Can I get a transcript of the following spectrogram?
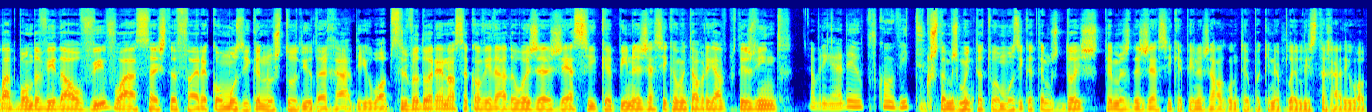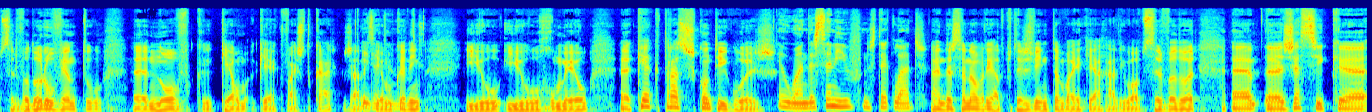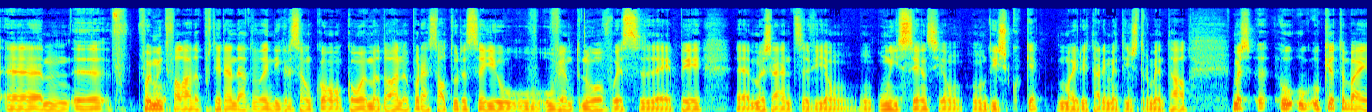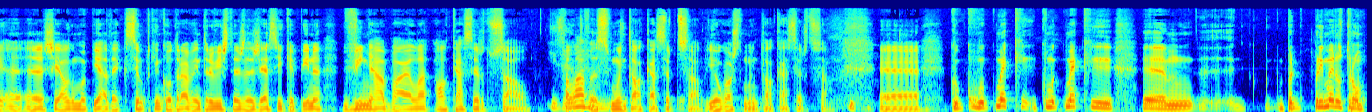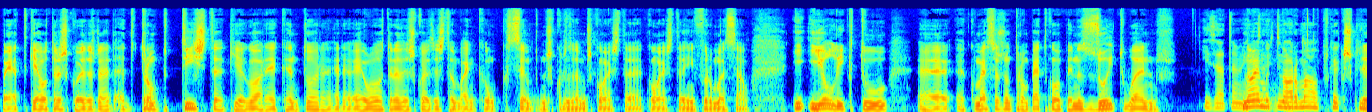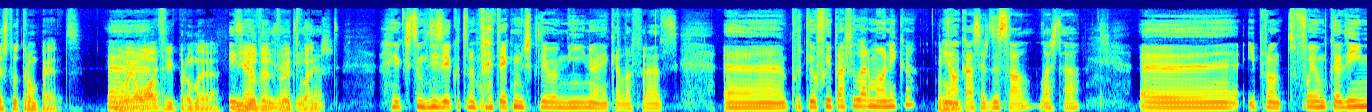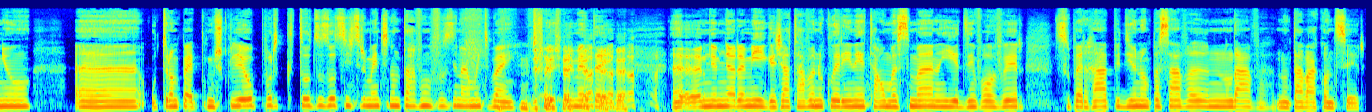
Lado Bom da Vida ao vivo, à sexta-feira, com música no estúdio da Rádio Observador. É a nossa convidada hoje, a Jéssica Pina. Jéssica, muito obrigado por teres vindo. Obrigada eu pelo convite. Gostamos muito da tua música. Temos dois temas da Jéssica Pina já há algum tempo aqui na playlist da Rádio Observador. O Vento uh, Novo, que, que, é uma, que é que vais tocar, já daqui Exatamente. a um bocadinho, e o, e o Romeu. Uh, quem é que trazes contigo hoje? É o Anderson Ivo, nos teclados. Anderson, obrigado por teres vindo também aqui à Rádio Observador. Uh, a Jéssica foi muito falada por ter andado em digressão com, com a Madonna. Por essa altura saiu o, o Vento Novo, esse EP, mas já antes havia um, um, um Essência, um, um disco que é maioritariamente instrumental. Mas uh, o, o, que eu também uh, achei alguma piada é que sempre que encontrava entrevistas da Jéssica Pina, vinha à baila Alcácer do Sal. Falava-se muito de Alcácer do Sal e eu gosto muito de Alcácer do Sal. uh, como, é que. Como, como é que um, primeiro o trompete, que é outras coisas, não é? A trompetista que agora é cantora era, é outra das coisas também com que sempre nos cruzamos com esta, com esta informação. E, e eu li que tu uh, começas no trompete com apenas 8 anos. Exatamente. Não é muito normal, porque é que escolheste o trompete? Uh, não é ah, óbvio para uma exato, miúda de 8 anos. Eu costumo dizer que o trompete é que me escolheu a mim, não é aquela frase. Uh, porque eu fui para a Filarmónica, uhum. em Alcácer do Sal, lá está. Uh, e pronto, foi um bocadinho Uh, o trompete me escolheu porque todos os outros instrumentos não estavam a funcionar muito bem. Eu experimentei. Uh, a minha melhor amiga já estava no clarinete há uma semana e ia desenvolver super rápido e eu não passava, não dava, não estava a acontecer.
